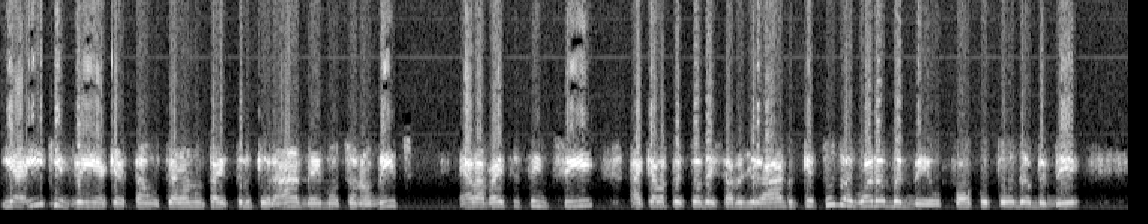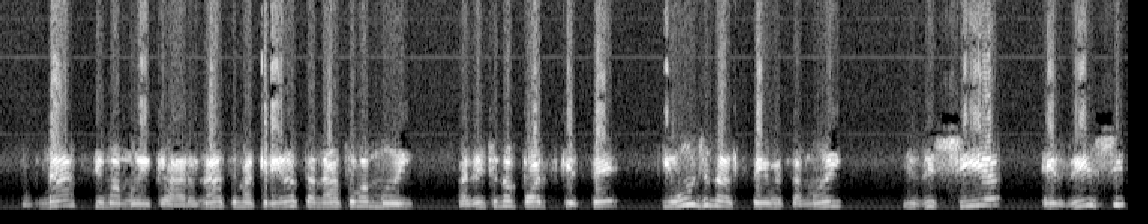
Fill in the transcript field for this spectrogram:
E aí que vem a questão, se ela não está estruturada emocionalmente, ela vai se sentir aquela pessoa deixada de lado, porque tudo agora é o bebê, o foco todo é o bebê. Nasce uma mãe, claro, nasce uma criança, nasce uma mãe. Mas a gente não pode esquecer que onde nasceu essa mãe, existia, existe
